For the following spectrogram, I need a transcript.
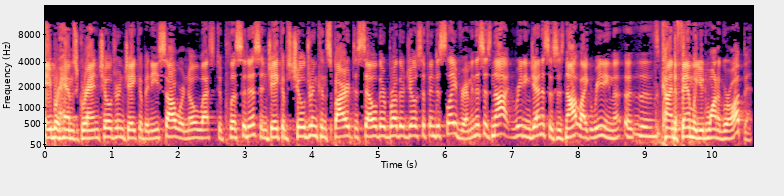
Abraham's grandchildren, Jacob and Esau, were no less duplicitous, and Jacob's children conspired to sell their brother Joseph into slavery. I mean, this is not, reading Genesis is not like reading the, uh, the kind of family you'd want to grow up in.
